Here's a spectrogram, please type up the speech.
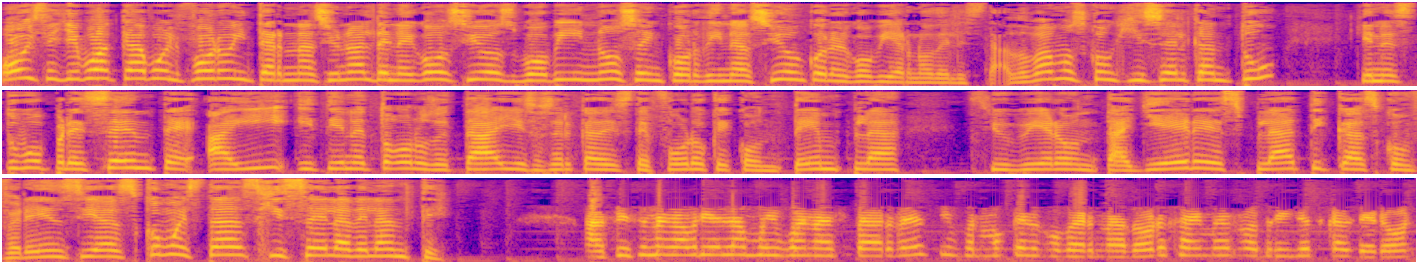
Hoy se llevó a cabo el Foro Internacional de Negocios Bovinos en coordinación con el gobierno del estado. Vamos con Giselle Cantú, quien estuvo presente ahí y tiene todos los detalles acerca de este foro que contempla, si hubieron talleres, pláticas, conferencias. ¿Cómo estás, Giselle? Adelante. Así es, Gabriela, muy buenas tardes. Informo que el gobernador Jaime Rodríguez Calderón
